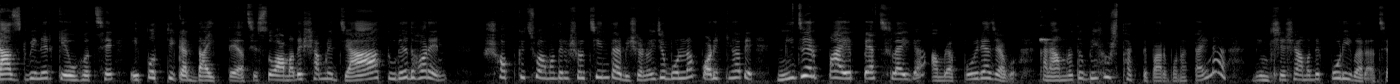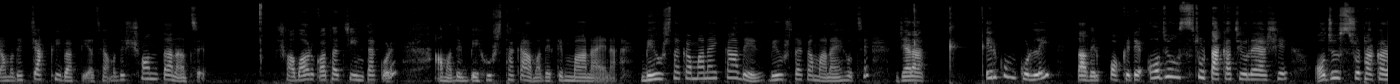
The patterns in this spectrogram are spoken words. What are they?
ডাস্টবিনের কেউ হচ্ছে এই পত্রিকার দায়িত্বে আছে। সো আমাদের সামনে যা তুলে ধরেন সব কিছু আমাদের আসলে চিন্তার বিষয় ওই যে বললাম, পরে কী হবে? নিজের পায়ে প্যাচ লাইগা আমরা পইরা যাব। কারণ আমরা তো বেহুশ থাকতে পারব না, তাই না? দিন শেষে আমাদের পরিবার আছে, আমাদের চাকরি বাকরি আছে, আমাদের সন্তান আছে। সবার কথা চিন্তা করে আমাদের বেহুশ থাকা আমাদেরকে মানায় না। বেহুশ থাকা মানায় কাদের? বেহুশ থাকা মানায় হচ্ছে যারা এরকম করলেই তাদের পকেটে অজস্র টাকা চলে আসে, অজস্র টাকার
